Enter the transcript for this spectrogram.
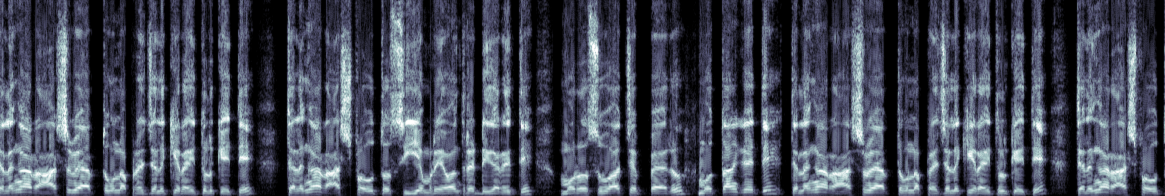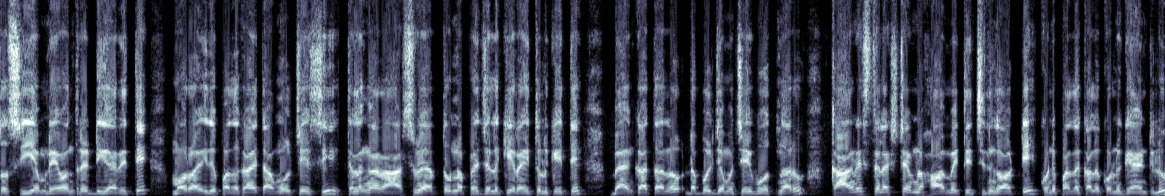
తెలంగాణ రాష్ట్ర వ్యాప్తంగా ఉన్న ప్రజలకి రైతులకైతే తెలంగాణ రాష్ట్ర ప్రభుత్వ సీఎం రేవంత్ రెడ్డి గారు అయితే మరో సువా చెప్పారు. మొత్తానికైతే తెలంగాణ రాష్ట్ర వ్యాప్తంగా ఉన్న ప్రజలకి రైతులకైతే తెలంగాణ రాష్ట్ర ప్రభుత్వ సీఎం రేవంత్ రెడ్డి గారు అయితే మరో ఐదు పథకాలు అయితే అమలు చేసి తెలంగాణ రాష్ట్ర వ్యాప్తంగా ఉన్న ప్రజలకి రైతులకైతే బ్యాంక్ ఖాతాలో డబ్బులు జమ చేయబోతున్నారు. కాంగ్రెస్ ఎలక్షన్ టైంలో హామీ అయితే ఇచ్చింది కాబట్టి కొన్ని పథకాలు కొన్ని గ్యారంటీలు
